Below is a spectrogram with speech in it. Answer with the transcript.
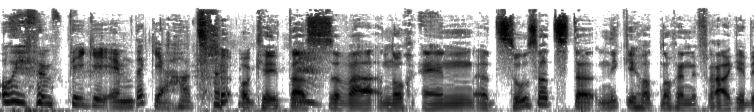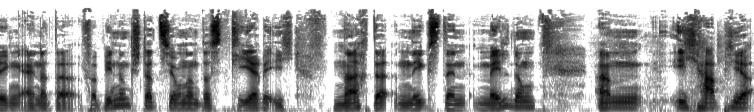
der OE5 PGM, der Gerhard. Okay, das war noch ein äh, Zusatz. Der Niki hat noch eine Frage wegen einer der Verbindungsstationen. Das kläre ich nach der nächsten Meldung. Ähm, ich habe hier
